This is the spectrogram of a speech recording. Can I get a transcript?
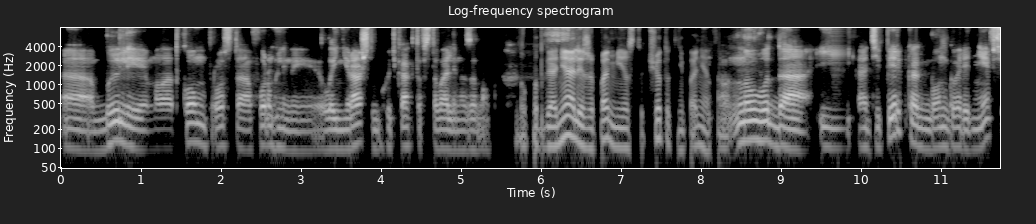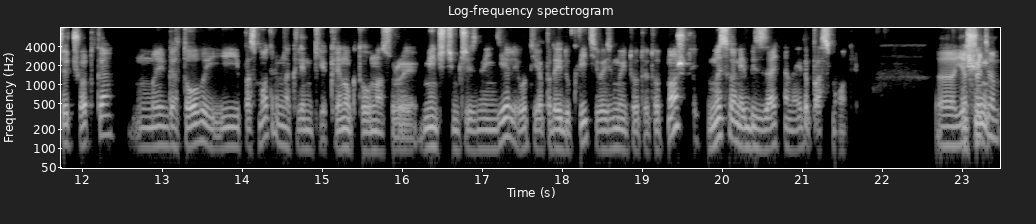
а, были молотком просто оформленные лайнера, чтобы хоть как-то вставали на замок. Ну, подгоняли же по месту. Что тут непонятно? Ну вот да. И, а теперь как бы он говорит, не, все четко, мы готовы и посмотрим на клинки. Клинок-то у нас уже меньше, чем через две недели. Вот я подойду к Вите, возьму и тот, и тот нож, и мы с вами обязательно на это посмотрим. Э, я, Еще... кстати,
